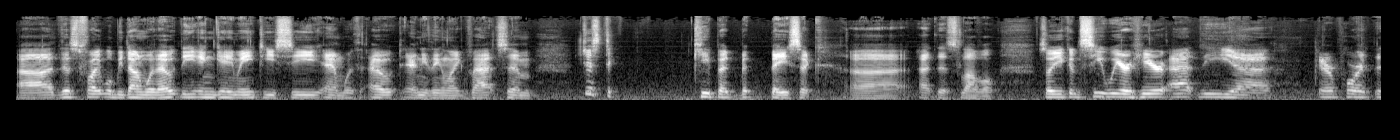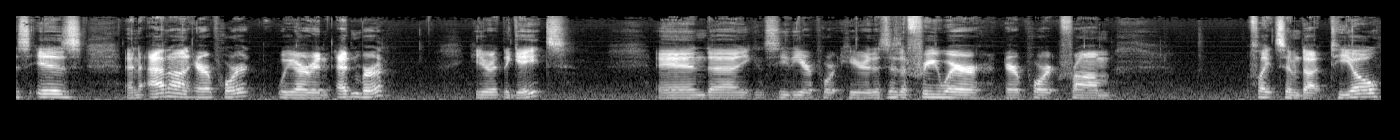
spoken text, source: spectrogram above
Uh, this flight will be done without the in-game ATC and without anything like VATSIM, just to keep it basic uh, at this level. So you can see we are here at the uh, airport. This is an add-on airport. We are in Edinburgh, here at the gates. And uh, you can see the airport here. This is a freeware airport from flightsim.to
